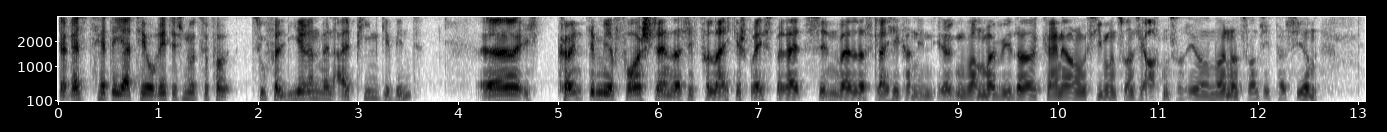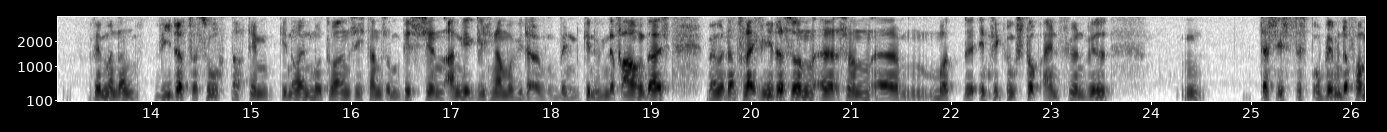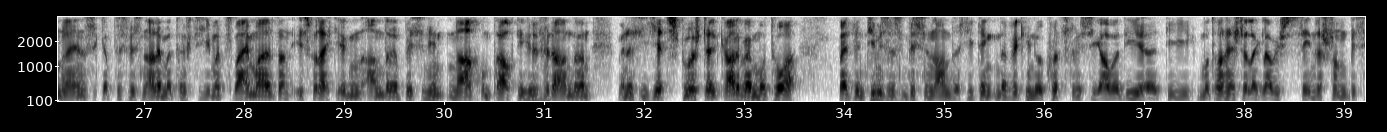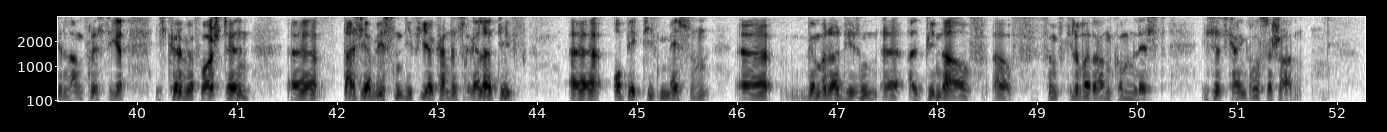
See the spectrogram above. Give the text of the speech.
der Rest hätte ja theoretisch nur zu, ver zu verlieren, wenn Alpine gewinnt? Äh, ich könnte mir vorstellen, dass sie vielleicht gesprächsbereit sind, weil das gleiche kann ihnen irgendwann mal wieder, keine Ahnung, 27, 28 oder 29 passieren wenn man dann wieder versucht, nachdem die neuen Motoren sich dann so ein bisschen angeglichen haben wieder, wenn genügend Erfahrung da ist, wenn man dann vielleicht wieder so einen, äh, so einen ähm, Entwicklungsstopp einführen will, hm, das ist das Problem der Formel 1. Ich glaube, das wissen alle. Man trifft sich immer zweimal, dann ist vielleicht irgendein anderer bisschen hinten nach und braucht die Hilfe der anderen. Wenn er sich jetzt stur stellt, gerade beim Motor, bei den Teams ist es ein bisschen anders. Die denken da wirklich nur kurzfristig, aber die, äh, die Motorenhersteller, glaube ich, sehen das schon ein bisschen langfristiger. Ich könnte mir vorstellen, äh, da sie ja wissen, die FIA kann das relativ äh, objektiv messen. Wenn man da diesen Alpine da auf, auf 5 Kilowatt rankommen lässt, ist jetzt kein großer Schaden.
